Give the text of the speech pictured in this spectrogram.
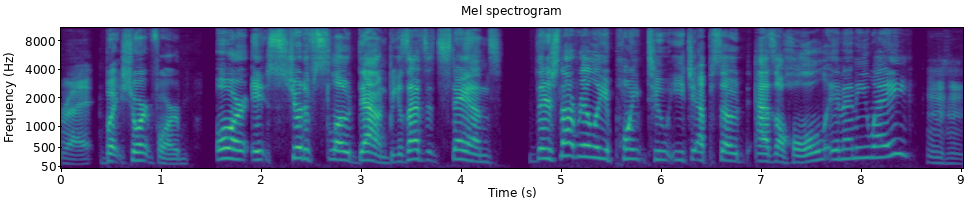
right. But short form, or it should have slowed down because as it stands, there's not really a point to each episode as a whole in any way hmm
